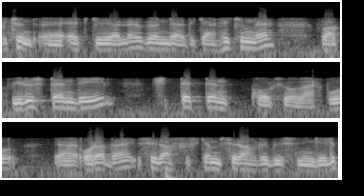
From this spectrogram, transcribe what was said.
bütün e, etkili yerlere gönderdik. Yani hekimler bak virüsten değil şiddetten korkuyorlar. Bu yani orada silahsızken bir silahlı birisinin gelip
